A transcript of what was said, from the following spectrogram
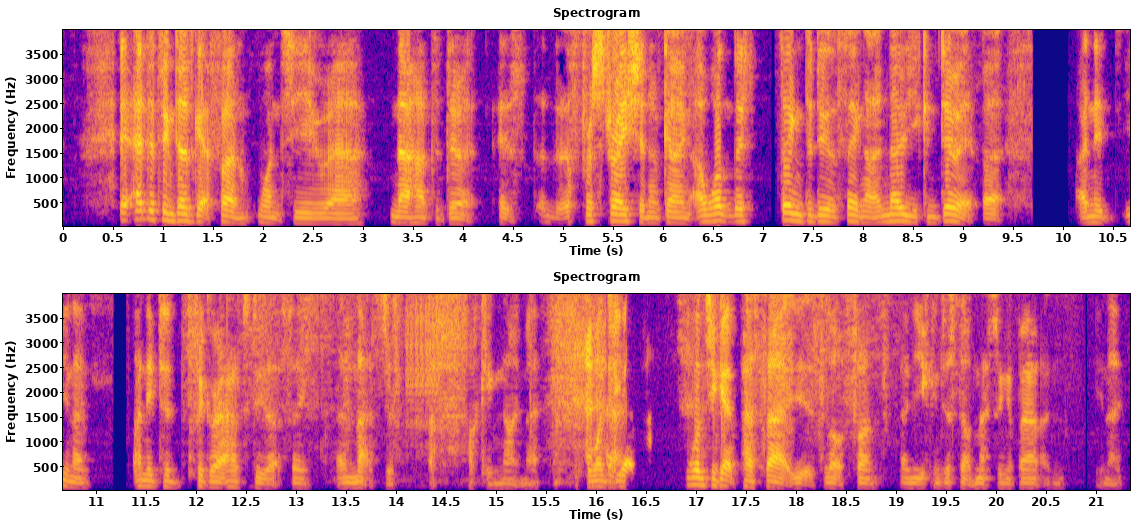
editing does get fun once you uh, know how to do it. It's the frustration of going, I want this thing to do the thing, and I know you can do it, but I need, you know, I need to figure out how to do that thing, and that's just a fucking nightmare. So once you get once you get past that, it's a lot of fun, and you can just start messing about, and you know.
